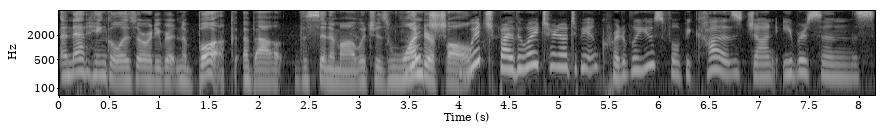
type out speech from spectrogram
Annette Hinkle has already written a book about the cinema, which is wonderful. Which, which, by the way, turned out to be incredibly useful because John Eberson's,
